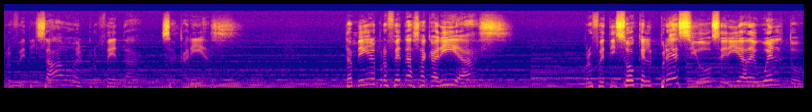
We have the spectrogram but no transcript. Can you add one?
profetizado el profeta Zacarías. También el profeta Zacarías profetizó que el precio sería devuelto,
